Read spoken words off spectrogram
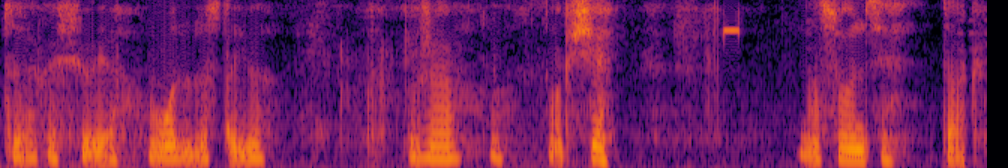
Так, а що я воду достаю? Уже вообще на сонці. Так.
